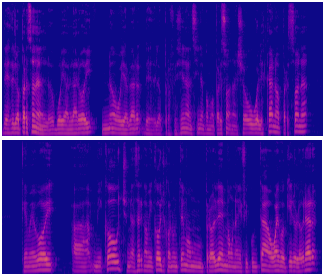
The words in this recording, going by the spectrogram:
Desde lo personal lo voy a hablar hoy, no voy a hablar desde lo profesional, sino como persona. Yo, Hugo Lescano, persona, que me voy a mi coach, me acerco a mi coach con un tema, un problema, una dificultad o algo que quiero lograr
